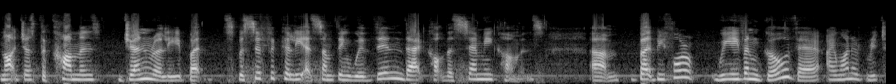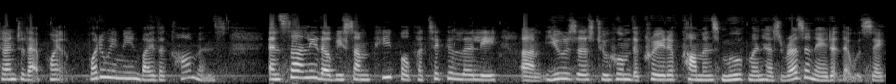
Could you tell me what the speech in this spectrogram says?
not just the commons generally, but specifically at something within that called the semi-commons. Um, but before we even go there, I want to return to that point. What do we mean by the commons? And certainly there'll be some people, particularly um, users to whom the Creative Commons movement has resonated, that would say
